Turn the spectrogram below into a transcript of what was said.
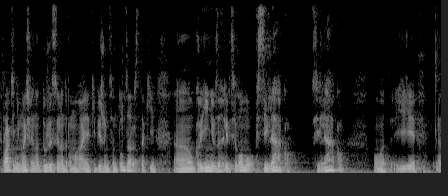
Справді Німеччина дуже сильно допомагає як і біженцям тут зараз, так і е, Україні взагалі в цілому всіляко. Всіляко. От і е,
